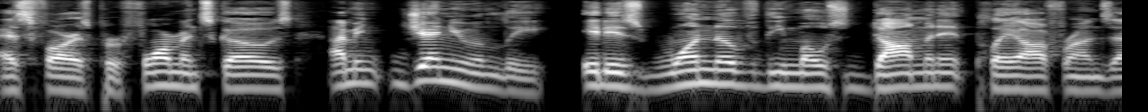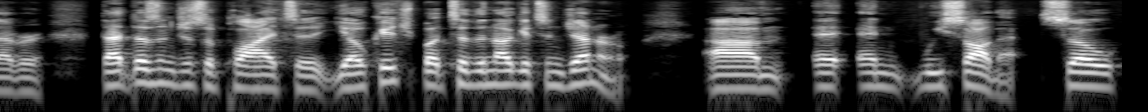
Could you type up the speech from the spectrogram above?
as far as performance goes. I mean, genuinely, it is one of the most dominant playoff runs ever. That doesn't just apply to Jokic, but to the Nuggets in general. Um, and, and we saw that. So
